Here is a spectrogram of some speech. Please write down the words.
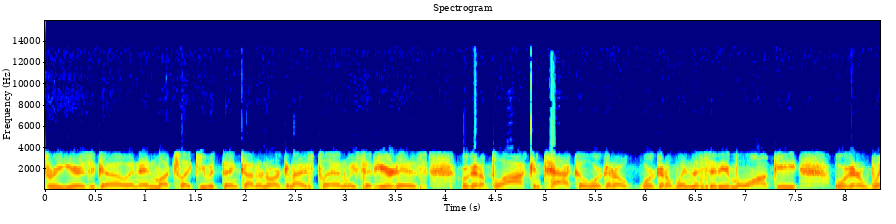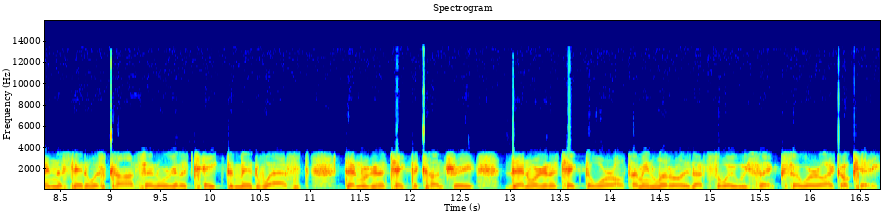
three years ago, and, and much like you would think on an organized plan, we said, here it is. We're going to block and tackle. We're going to we're going to win the city of Milwaukee. We're going to win the state of Wisconsin. We're going to take the Midwest. Then we're going to take the country. Then we're going to take the world. I mean, literally, that's the way we think. So we're like, okay,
